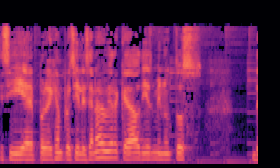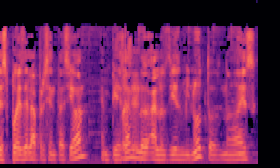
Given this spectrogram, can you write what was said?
si, eh, por ejemplo, si el escenario hubiera quedado 10 minutos después de la presentación, empiezan Pues sí. a los 10 minutos, no es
